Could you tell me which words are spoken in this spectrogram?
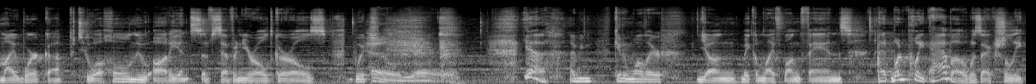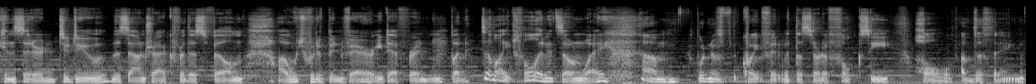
my work up to a whole new audience of seven year old girls. Which, Hell yeah. Yeah, I mean, get them while they're young, make them lifelong fans. At one point, ABBA was actually considered to do the soundtrack for this film, uh, which would have been very different, but delightful in its own way. Um, wouldn't have quite fit with the sort of folksy whole of the thing.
